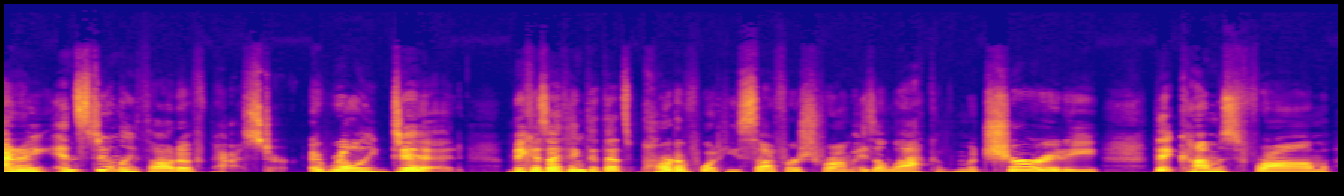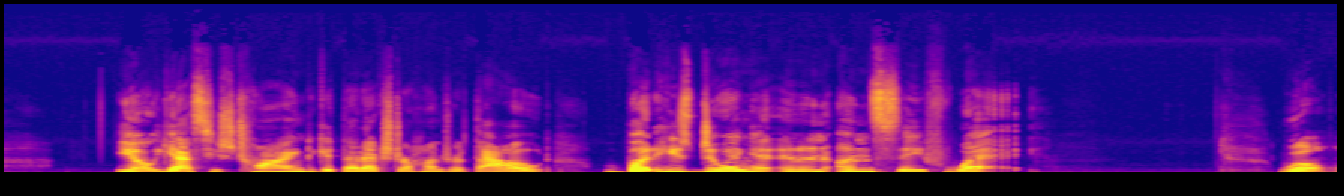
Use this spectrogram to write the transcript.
and i instantly thought of pastor i really did because i think that that's part of what he suffers from is a lack of maturity that comes from you know yes he's trying to get that extra hundredth out but he's doing it in an unsafe way. Well,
